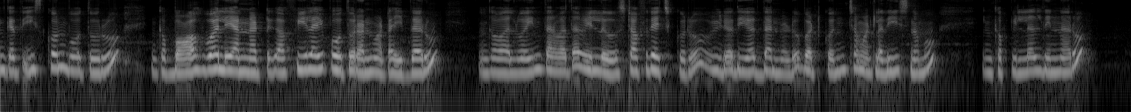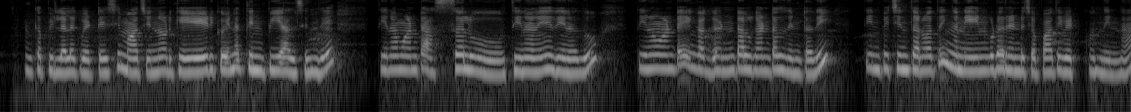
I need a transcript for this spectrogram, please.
ఇంకా తీసుకొని పోతురు ఇంకా బాహుబలి అన్నట్టుగా ఫీల్ అయిపోతారు అనమాట ఇద్దరు. ఇంకా వాళ్ళు పోయిన తర్వాత వీళ్ళు స్టఫ్ తెచ్చుకోరు వీడియో తీయొద్దు అన్నాడు బట్ కొంచెం అట్లా తీసినాము. ఇంకా పిల్లలు తిన్నారు. ఇంకా పిల్లలకు పెట్టేసి మా చిన్నోడికి ఏడికైనా తినిపియాల్సిందే. తినమంటే అస్సలు తిననే తినదు. తినమంటే ఇంకా గంటలు గంటలు తింటుంది. తినిపించిన తర్వాత ఇంకా నేను కూడా రెండు చపాతీ పెట్టుకొని తిన్నా.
